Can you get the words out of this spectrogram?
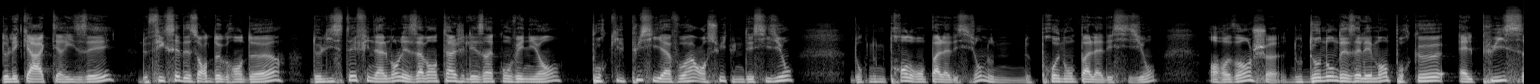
de les caractériser, de fixer des ordres de grandeur, de lister finalement les avantages et les inconvénients pour qu'il puisse y avoir ensuite une décision. Donc nous ne prendrons pas la décision, nous ne prenons pas la décision. En revanche, nous donnons des éléments pour qu'elle puisse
